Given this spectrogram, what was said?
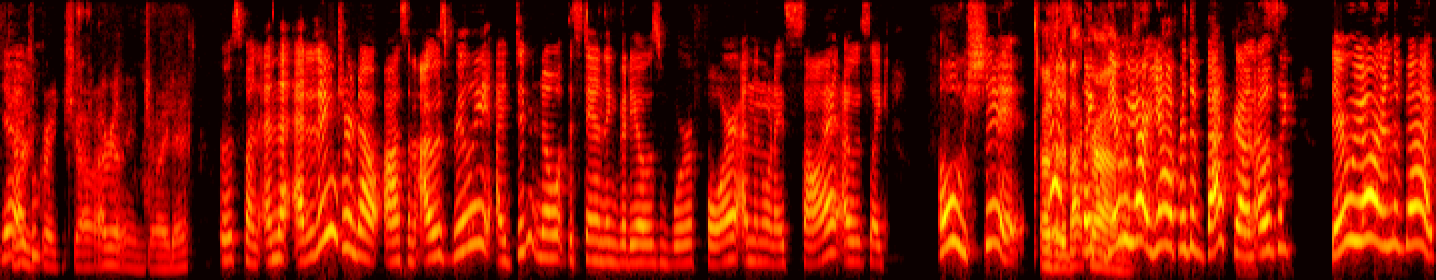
Yeah, It was a great show. I really enjoyed it. It was fun, and the editing turned out awesome. I was really I didn't know what the standing videos were for, and then when I saw it, I was like, "Oh shit!" Oh, for the background. Like there we are. Yeah, for the background. Yeah. I was like, "There we are in the back."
